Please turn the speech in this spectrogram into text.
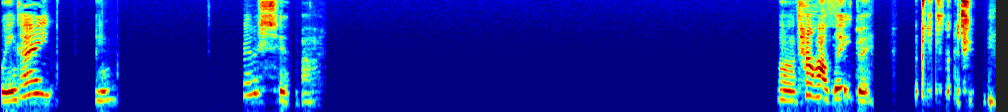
我应该应该有写吧。嗯，碳化硅对，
